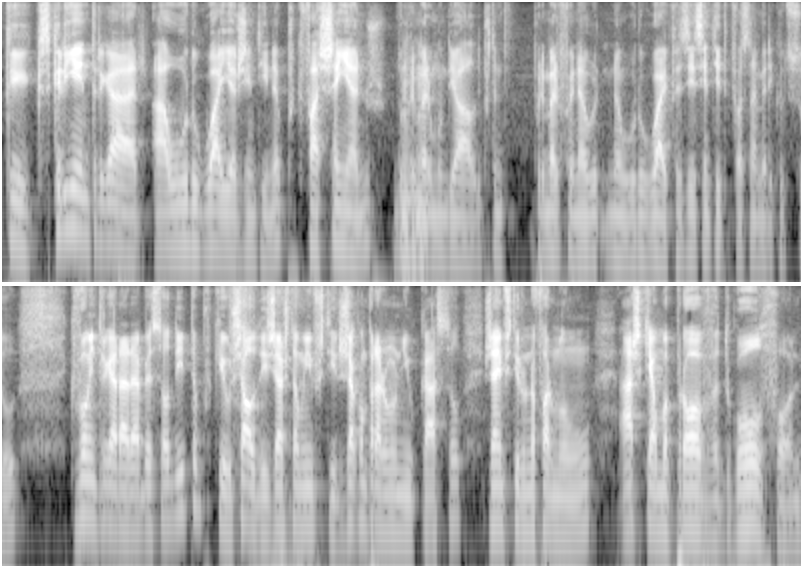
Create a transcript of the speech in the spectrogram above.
que, que se queria entregar ao Uruguai e Argentina, porque faz 100 anos Uhum. do primeiro Mundial, e portanto o primeiro foi na, na Uruguai, fazia sentido que fosse na América do Sul, que vão entregar à Arábia Saudita, porque os saudis já estão a investir, já compraram no Newcastle, já investiram na Fórmula 1, acho que há uma prova de golfe, ou de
